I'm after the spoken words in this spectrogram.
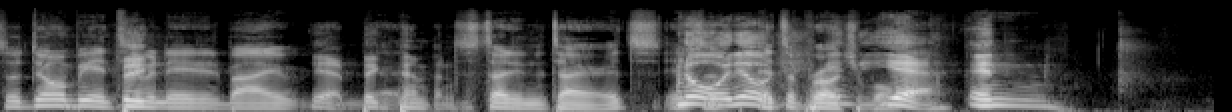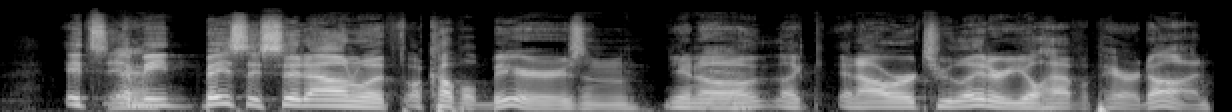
so don't be intimidated by yeah, big uh, pimping. studying the tire. It's, it's no, a- no, it's approachable. And- yeah, and it's. Yeah. I mean, basically, sit down with a couple beers, and you know, like an hour or two later, you'll have a pair done.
